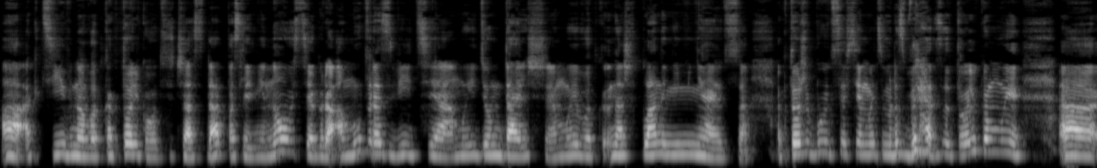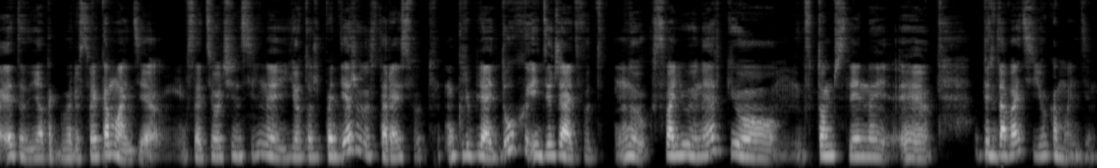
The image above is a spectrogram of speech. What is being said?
а, активно, вот как только вот сейчас, да, последние новости, я говорю, а мы в развитии, а мы идем дальше, мы вот, наши планы не меняются. А кто же будет со всем этим разбираться? Только мы. А, это, я так говорю, своей команде. Кстати, очень сильно ее тоже поддерживаю, стараюсь вот укреплять дух и держать вот, ну, свою энергию, в том числе и на э, передавать ее команде.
